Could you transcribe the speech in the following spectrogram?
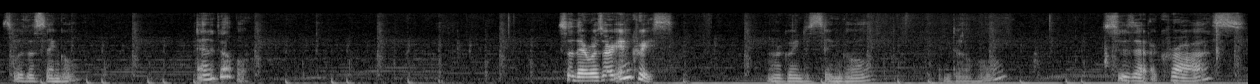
so with a single and a double. So there was our increase. And we're going to single and double, Suzette across.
